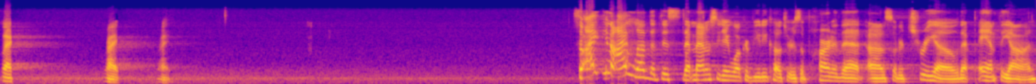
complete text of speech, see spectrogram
Black. Right, right. So I, you know, I love that this that Madam C.J. Walker Beauty Culture is a part of that uh, sort of trio, that pantheon,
